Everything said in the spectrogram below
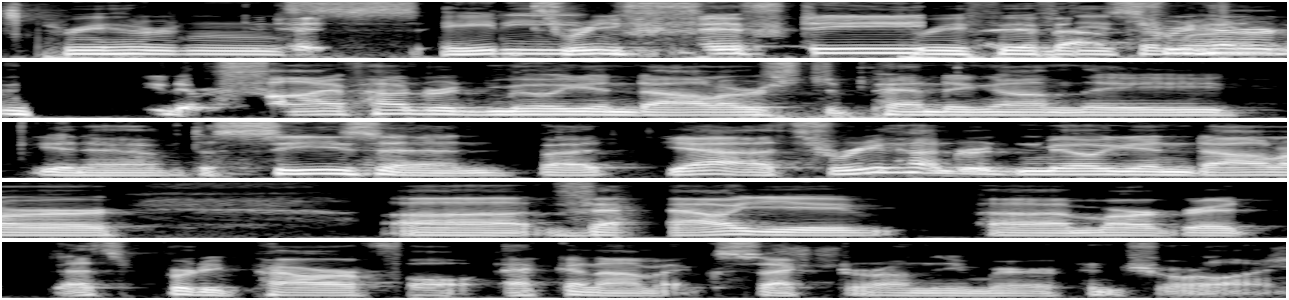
380 350 350 300 to 500 million dollars depending on the you know the season. But yeah 300 million dollar uh, value uh, margaret that's pretty powerful economic sector on the american shoreline.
